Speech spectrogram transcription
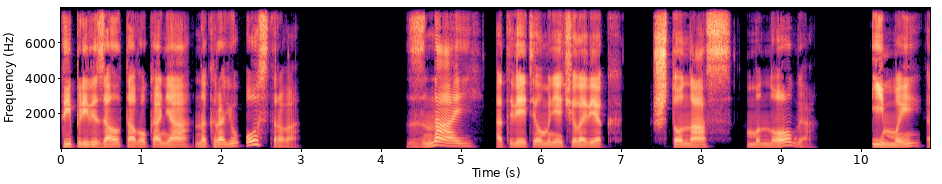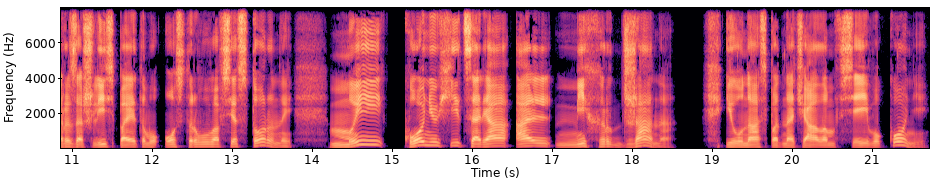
ты привязал того коня на краю острова? «Знай», — ответил мне человек, — «что нас много». И мы разошлись по этому острову во все стороны. Мы — конюхи царя Аль-Михрджана, и у нас под началом все его кони.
